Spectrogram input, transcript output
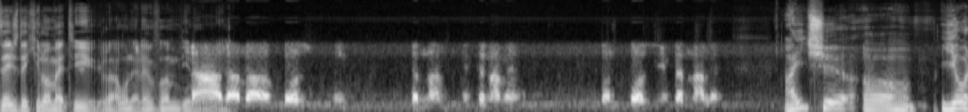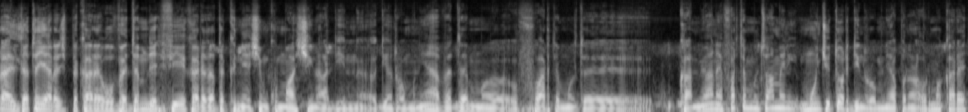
zeci de kilometri la unele văm din Da, România. da, da, poți internal, internament. Sunt poți infernale. Aici uh, e o realitate iarăși pe care o vedem de fiecare dată când ieșim cu mașina din, din România. Vedem uh, foarte multe camioane, foarte mulți oameni muncitori din România până la urmă care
